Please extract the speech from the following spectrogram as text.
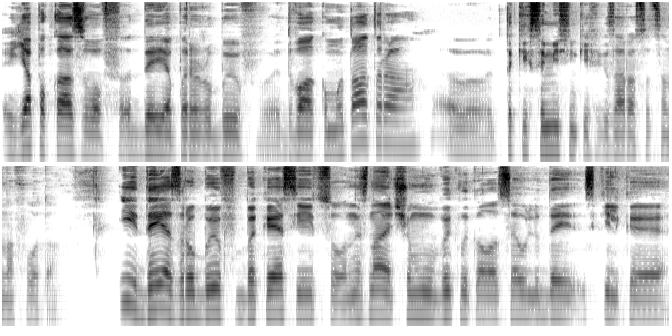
я показував, де я переробив два комутатора, е, таких самісіньких, як зараз оце на фото. І де я зробив БКС яйцо. Не знаю, чому викликало це у людей скільки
